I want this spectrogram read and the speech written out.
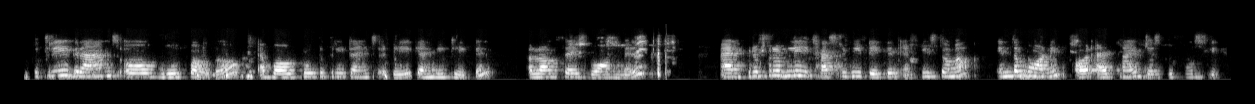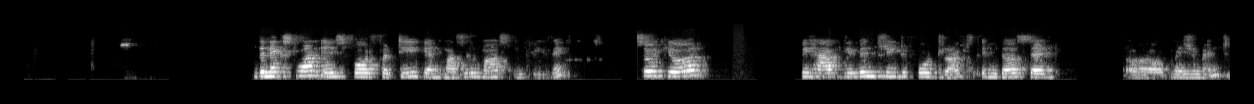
So 3 grams of root powder, about 2 to 3 times a day can be taken alongside warm milk. And preferably it has to be taken empty stomach in the morning or at night just before sleep. The next one is for fatigue and muscle mass increasing. So here we have given three to four drugs in the said uh, measurement.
